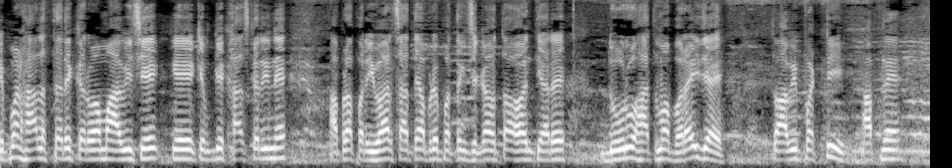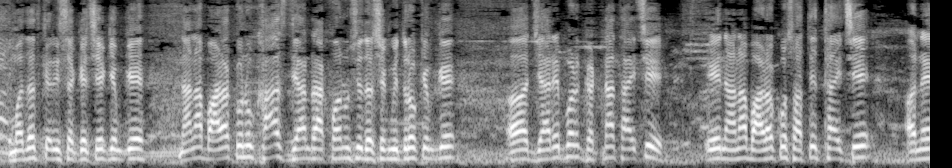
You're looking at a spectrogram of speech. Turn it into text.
એ પણ હાલ અત્યારે કરવામાં આવી છે કે કેમ કે ખાસ કરીને આપણા પરિવાર સાથે આપણે પતંગ ચગાવતા હોય ત્યારે દોરો હાથમાં ભરાઈ જાય, તો આવી પટ્ટી આપને મદદ કરી શકે છે. કેમ કે નાના બાળકોનું ખાસ ધ્યાન રાખવાનું છે દર્શક મિત્રો. કેમ કે જ્યારે પણ ઘટના થાય છે, એ નાના બાળકો સાથે જ થાય છે અને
